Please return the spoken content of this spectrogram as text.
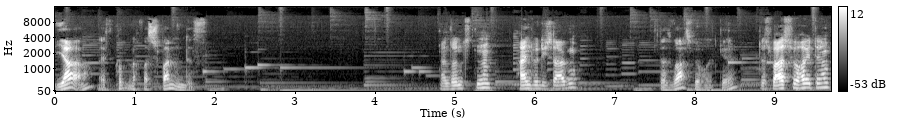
ja, es kommt noch was Spannendes. Ansonsten, Heinz, würde ich sagen, das war's für heute, gell? Das war's für heute.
